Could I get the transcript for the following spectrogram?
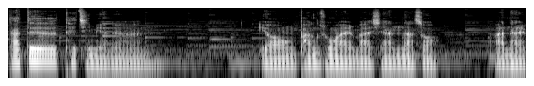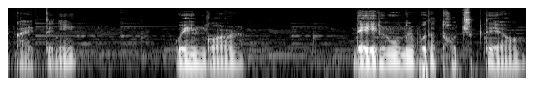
따뜻해지면은 영 방송할 맛이 안 나서 안 할까 했더니 웬걸 내일은 오늘보다 더 춥대요.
